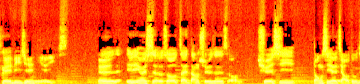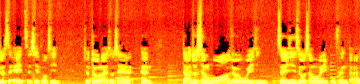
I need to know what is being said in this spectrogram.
可以理解你的意思。因为因因为小的时候在当学生的时候，学习东西的角度就是，哎，这些东西就对我来说现在很，对啊，就生活啊，就我已经这已经是我生活的一部分，但。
